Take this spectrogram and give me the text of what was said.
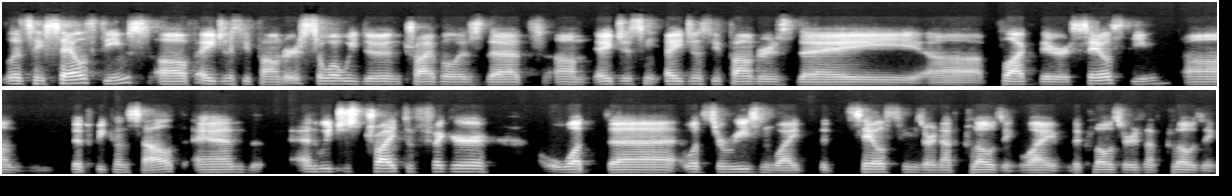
let's say sales teams of agency founders. So what we do in tribal is that um, agency agency founders they uh, plug their sales team um, that we consult and and we just try to figure what the what's the reason why the sales teams are not closing why the closer is not closing.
